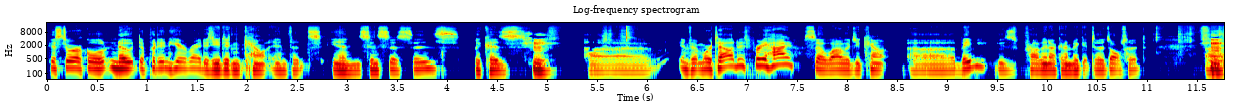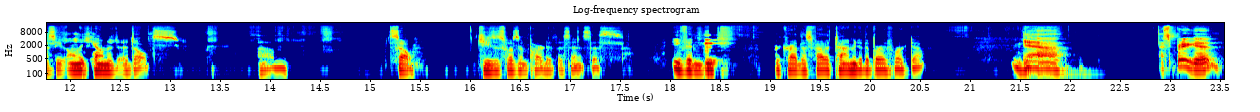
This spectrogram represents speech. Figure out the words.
historical note to put in here, right? Is you didn't count infants in censuses because Hmm. uh, infant mortality is pretty high. So why would you count a baby who's probably not going to make it to adulthood? Uh, Hmm. so you only counted adults. Um, so Jesus wasn't part of the census, even Hmm. regardless of how the timing of the birth worked out. Yeah. That's pretty good.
